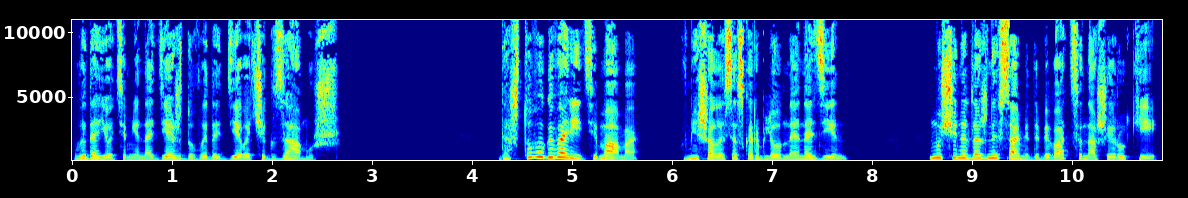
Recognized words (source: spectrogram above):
вы даете мне надежду выдать девочек замуж». «Да что вы говорите, мама?» — вмешалась оскорбленная Надин. Мужчины должны сами добиваться нашей руки,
